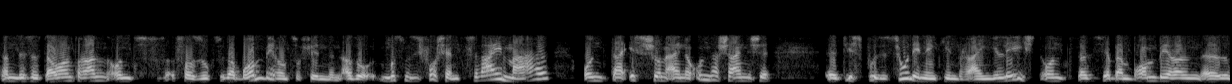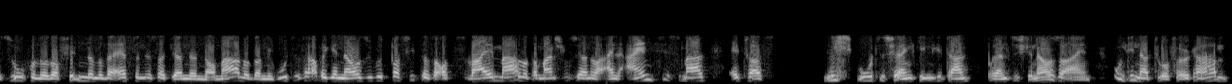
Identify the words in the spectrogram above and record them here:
dann ist es dauernd dran und versucht sogar Brombeeren zu finden. Also muss man sich vorstellen, zweimal und da ist schon eine unwahrscheinliche äh, Disposition in den Kind reingelegt und das ist ja beim Brombeeren äh, suchen oder finden oder essen ist das ja eine normale oder eine gute Sache, aber genauso gut passiert das auch zweimal oder manchmal ja nur ein einziges Mal etwas nicht Gutes für ein Kind getan, brennt sich genauso ein. Und die Naturvölker haben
